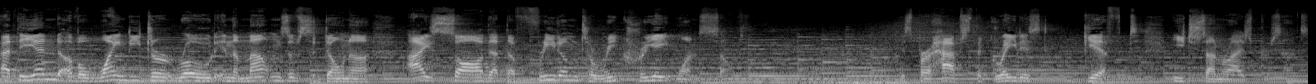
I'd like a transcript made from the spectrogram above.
At the end of a windy dirt road in the mountains of Sedona, I saw that the freedom to recreate oneself is perhaps the greatest gift each sunrise presents.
